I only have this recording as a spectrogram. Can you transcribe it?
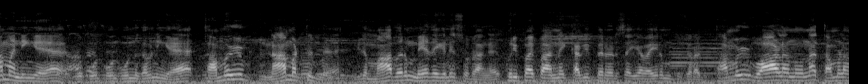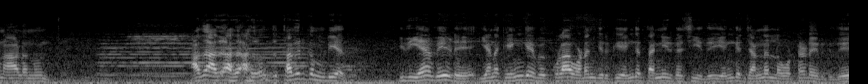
ஆமாம் நீங்கள் ஒன்று கவனிங்க. தமிழ் நான் மட்டும் இல்லை இதை மாபெரும் மேதைகளே சொல்கிறாங்க குறிப்பாக இப்போ அன்னை கவிப்பேரரசு ஐயா வைரமுத்து சொல்றாங்க. தமிழ் வாழணும்னா தமிழன் ஆளணும்னு அது அது அது வந்து தவிர்க்க முடியாது. இது என் வீடு? எனக்கு எங்கே குழா உடஞ்சிருக்கு? எங்கே தண்ணீர் கசியுது? எங்கே ஜன்னலில் ஒட்டடை இருக்குது?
